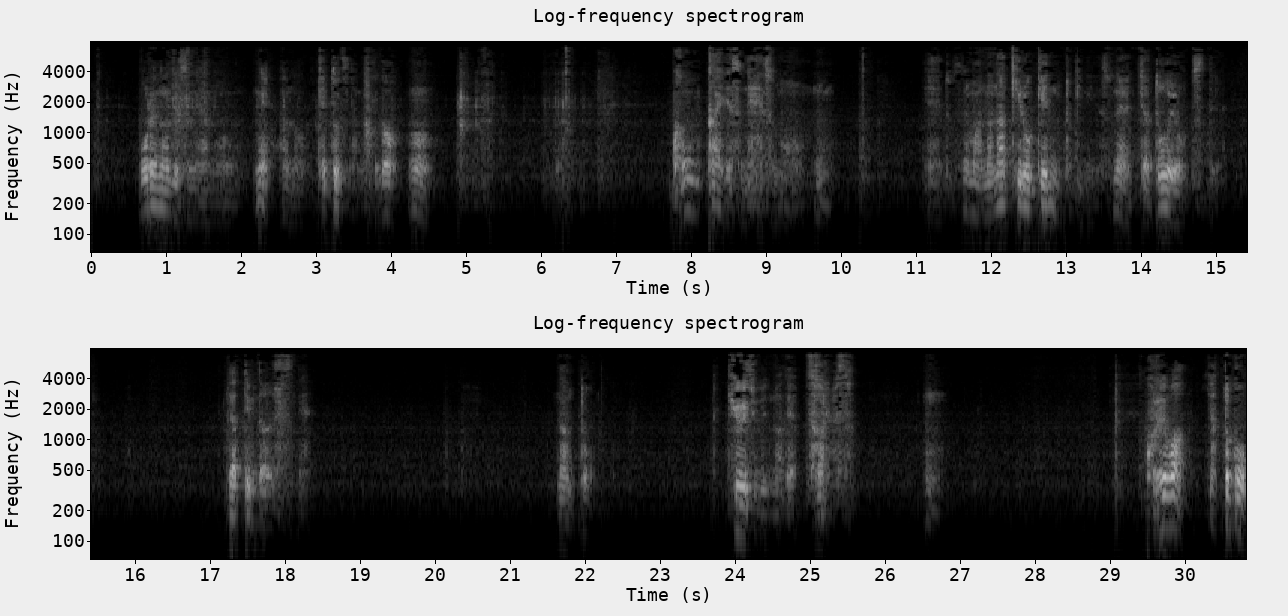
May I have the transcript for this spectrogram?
俺のですね、あの、ね、あの、血糖値なんですけど、うん。今回ですね、その、うん。えっ、とですね、まあ7キロ減の時にですね、じゃあどうよ、つって、やってみたらですね、なんと、90まで下がりました。うん。これは、やっとこう、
